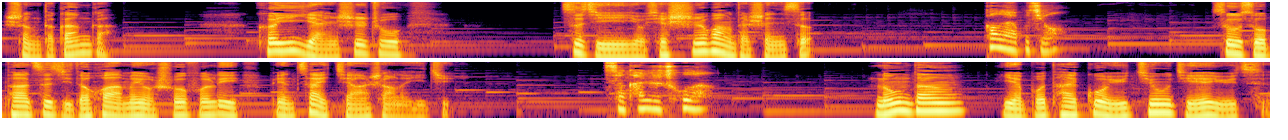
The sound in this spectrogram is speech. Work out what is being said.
省得尴尬，可以掩饰住自己有些失望的神色。刚来不久。素素怕自己的话没有说服力，便再加上了一句：“想看日出了。”龙当也不太过于纠结于此，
